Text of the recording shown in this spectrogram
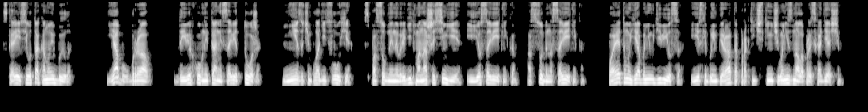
Скорее всего, так оно и было. Я бы убрал. Да и Верховный Тайный Совет тоже. Незачем плодить слухи, способные навредить монаршей семье и ее советникам, особенно советникам. Поэтому я бы не удивился, если бы император практически ничего не знал о происходящем.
